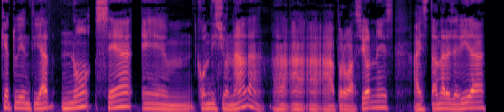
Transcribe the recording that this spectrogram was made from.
que tu identidad no sea em, condicionada a, aprobaciones, a estándares de vida,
